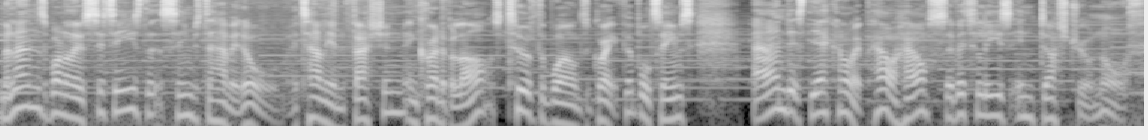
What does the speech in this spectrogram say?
Milan's one of those cities that seems to have it all Italian fashion, incredible art, two of the world's great football teams, and it's the economic powerhouse of Italy's industrial north.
